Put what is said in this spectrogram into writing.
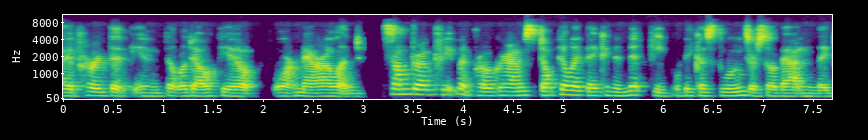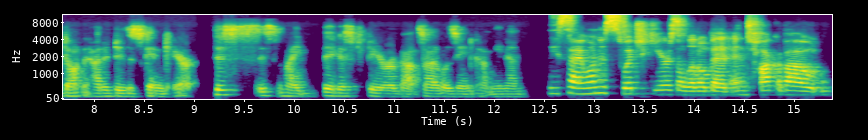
I've heard that in Philadelphia or Maryland, some drug treatment programs don't feel like they can admit people because the wounds are so bad and they don't know how to do the skin care. This is my biggest fear about xylazine coming in. Lisa, I want to switch gears a little bit and talk about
